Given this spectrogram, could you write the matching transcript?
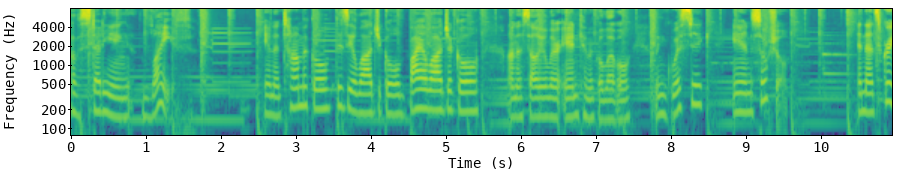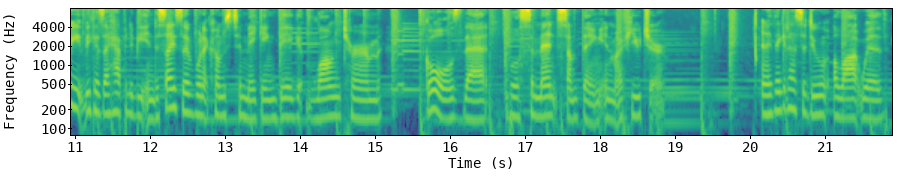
of studying life anatomical, physiological, biological, on a cellular and chemical level, linguistic, and social. And that's great because I happen to be indecisive when it comes to making big, long term goals that will cement something in my future. And I think it has to do a lot with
